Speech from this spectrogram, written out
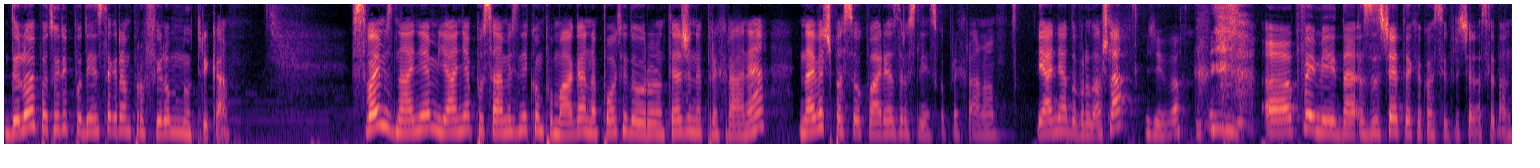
deluje pa tudi pod Instagram profilom Nutrika. S svojim znanjem Janja posameznikom pomaga na poti do uravnotežene prehrane, največ pa se ukvarja z rastlinsko prehrano. Janja, dobrodošla. Živo. uh, povej mi, da začete, kako si pričela svoj dan.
